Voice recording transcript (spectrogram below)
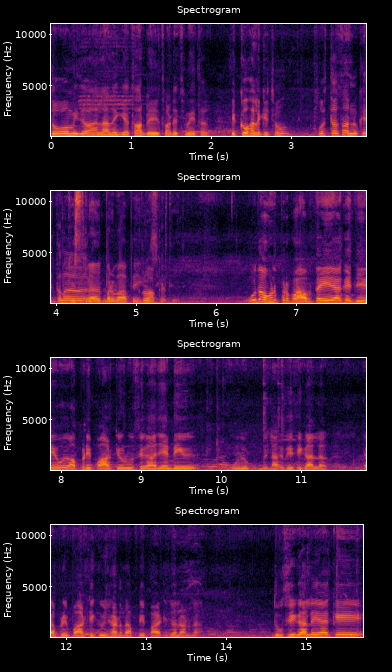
ਦੋ ਉਮੀਦਵਾਰ ਐਲਾਨੇ ਗਏ ਤੁਹਾਡੇ ਤੁਹਾਡੇ ਸਮੇਤ। ਇੱਕੋ ਹਲਕੇ 'ਚੋਂ। ਉਸ ਦਾ ਤੁਹਾਨੂੰ ਕਿਸ ਤਰ੍ਹਾਂ ਕਿਸ ਤਰ੍ਹਾਂ ਪ੍ਰਭਾਵ ਪਏਗਾ ਤੇ? ਉਹਦਾ ਹੁਣ ਪ੍ਰਭਾਵ ਤਾਂ ਇਹ ਆ ਕਿ ਜੇ ਉਹ ਆਪਣੀ ਪਾਰਟੀ ਉਹਨੂੰ ਸੀਗਾ ਜੇ ਇੰਨੀ ਉਹਨੂੰ ਲੱਗਦੀ ਸੀ ਗੱਲ ਤੇ ਆਪਣੀ ਪਾਰਟੀ ਕਿਉਂ ਛੱਡਦਾ? ਆਪਣੀ ਪਾਰਟੀ ਚੋਂ ਲੜਦਾ। ਦੂਸਰੀ ਗੱਲ ਇਹ ਆ ਕਿ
